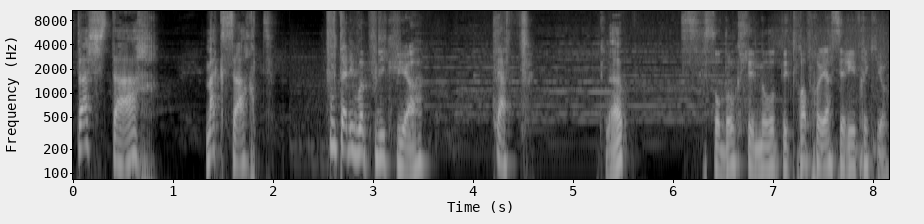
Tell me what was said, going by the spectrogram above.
Splash Star, Max Art, Futali Wapulikua, Clap. Clap. Ce sont donc les noms des trois premières séries Precure.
